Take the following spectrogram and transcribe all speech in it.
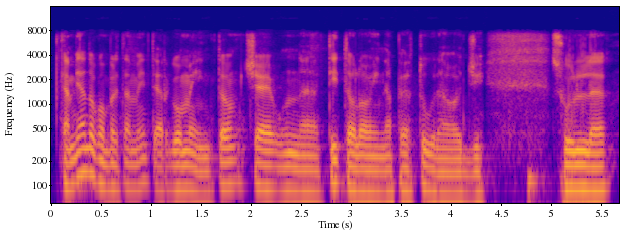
Cambiando completamente argomento, c'è un titolo in apertura oggi sul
